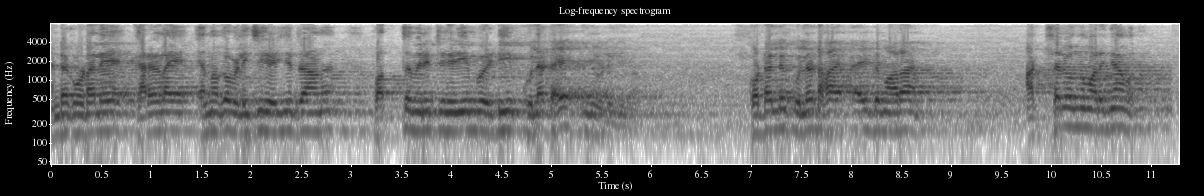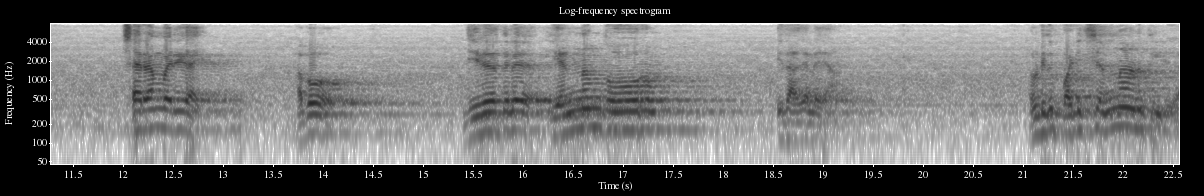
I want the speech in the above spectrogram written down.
എന്റെ കുടലെ കരളെ എന്നൊക്കെ വിളിച്ചു കഴിഞ്ഞിട്ടാണ് പത്ത് മിനിറ്റ് കഴിയുമ്പോൾ ഇടി കുലട്ടെ എന്ന് വിളിക്കുന്നത്. കുടൽ കുലട്ട ആയിട്ട് മാറാൻ അക്ഷരം അറിഞ്ഞാൽ മതി. അക്ഷരം വരികയായി. അപ്പോ ജീവിതത്തിൽ എണ്ണം തോറും ഇതകലെയാണ്. അതുകൊണ്ട് ഇത് പഠിച്ചെന്നാണ് തീരുക?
